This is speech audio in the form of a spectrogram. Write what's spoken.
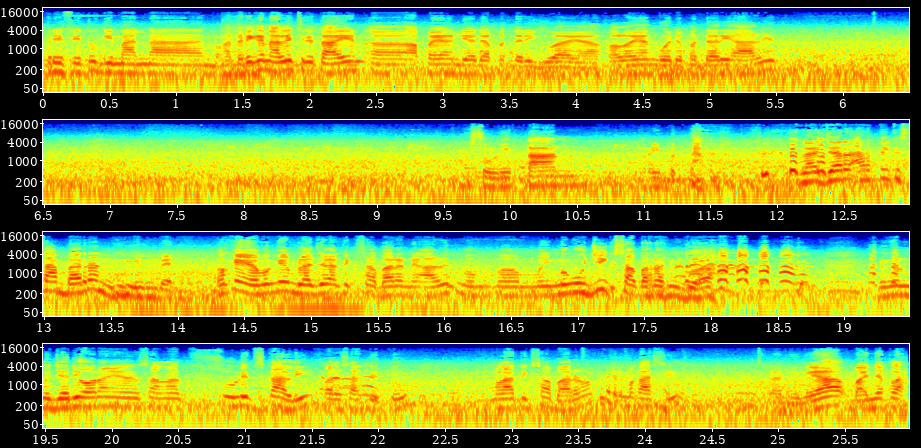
brief itu gimana? Nah tadi kan Alit ceritain eh, apa yang dia dapat dari gua ya. Kalau yang gue dapat dari Alit kesulitan, ribetan. Belajar arti kesabaran mungkin Ben. Oke ya mungkin belajar arti kesabaran ya Alit mem- mem- menguji kesabaran gua dengan menjadi orang yang sangat sulit sekali pada saat itu melatih kesabaran. Oke terima kasih dan juga ya banyak lah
